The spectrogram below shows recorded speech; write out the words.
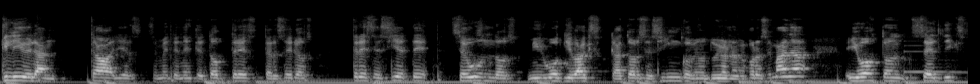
Cleveland Cavaliers se meten en este top 3, terceros 13-7, segundos Milwaukee Bucks 14-5 que no tuvieron la mejor semana. Y Boston Celtics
